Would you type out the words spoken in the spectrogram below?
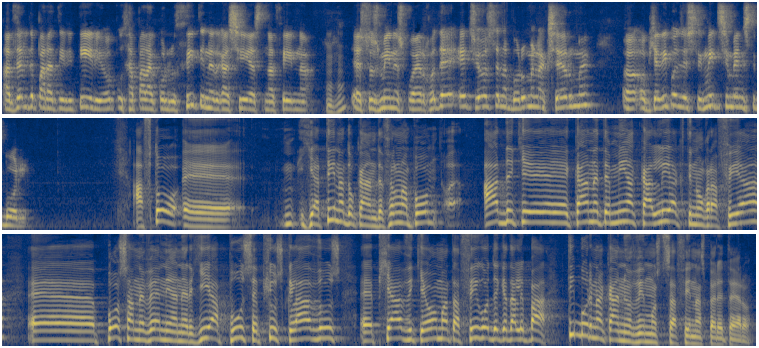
αν θέλετε παρατηρητήριο που θα παρακολουθεί την εργασία στην Αθήνα mm-hmm. στους μήνες που έρχονται έτσι ώστε να μπορούμε να ξέρουμε ε, οποιαδήποτε στιγμή τι συμβαίνει στην πόλη. Αυτό ε, γιατί να το κάνετε, θέλω να πω άντε και κάνετε μια καλή ακτινογραφία ε, πώς ανεβαίνει η ανεργία, πού, σε ποιους κλάδους, ε, ποια δικαιώματα φύγονται κτλ. Τι μπορεί να κάνει ο Δήμος της Αθήνας περαιτέρω;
